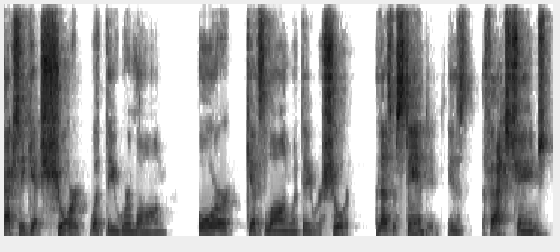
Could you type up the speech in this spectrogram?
actually gets short what they were long or gets long what they were short. And that's what Stan did is the facts changed.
